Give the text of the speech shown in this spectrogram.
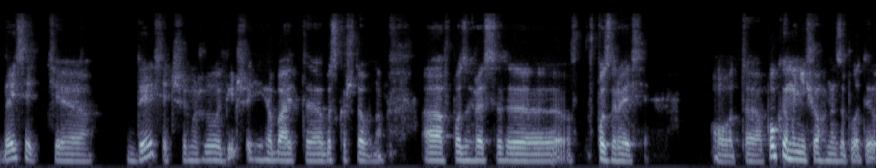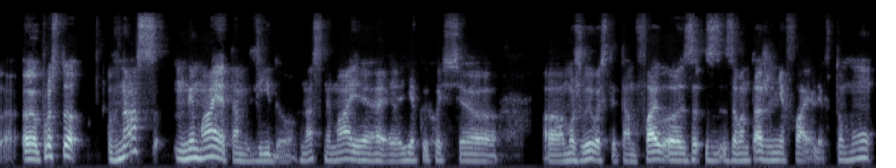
10 10 чи можливо більше гігабайт безкоштовно в Postgres, в Postgres. От, поки ми нічого не заплатили. Просто в нас немає там відео, в нас немає е, якихось е, е, можливостей там файл завантаження файлів. Тому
